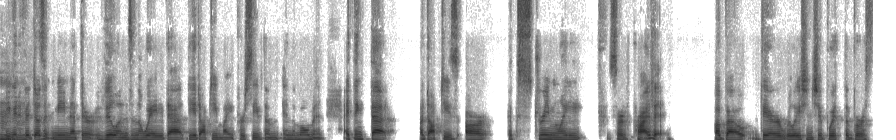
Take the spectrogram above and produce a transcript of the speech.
mm-hmm. even if mm-hmm. it doesn't mean that they're villains in the way that the adoptee might perceive them in the moment. I think that adoptees are extremely sort of private about their relationship with the birth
